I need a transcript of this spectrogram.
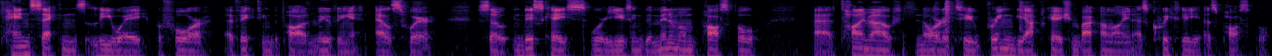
10 seconds leeway before evicting the pod, and moving it elsewhere. So in this case, we're using the minimum possible uh, timeout in order to bring the application back online as quickly as possible.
